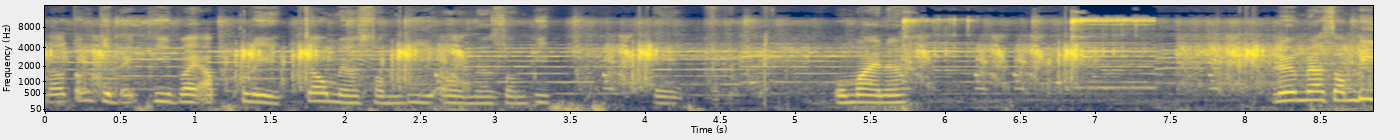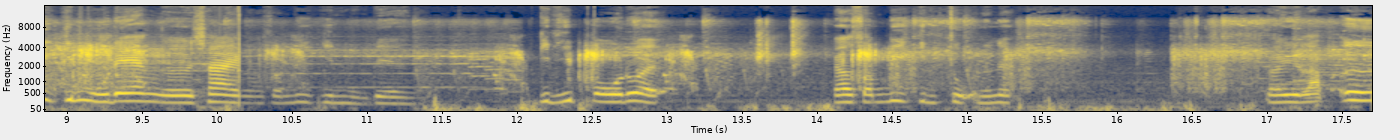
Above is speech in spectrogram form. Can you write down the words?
เราต้องเก็บ XP ไปอัปเกรดเจ้าแมวซอมบี้เอาแมวซอมบี้เออโอ้ไม่นะเร็วแมวซอมบี้กินหมูแดงเออใช่แมวซอมบี้กินหมูแดง กินฮิปโปด้วยแมวซอมบี้กินจุนั่นเนี่ยเราได้รับเออ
